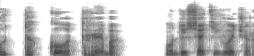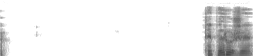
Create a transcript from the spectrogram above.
от тако треба о десятій вечора. Тепер уже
